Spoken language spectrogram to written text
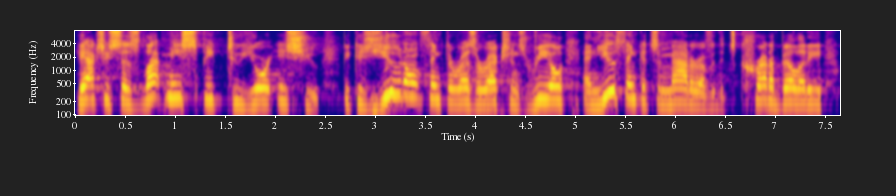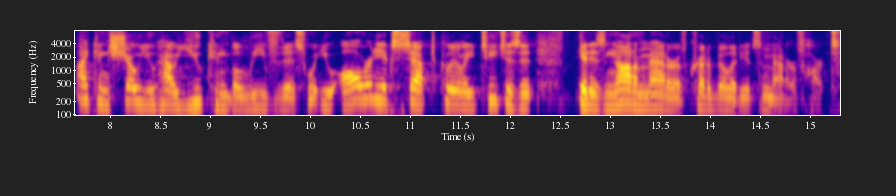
he actually says, Let me speak to your issue because you don't think the resurrection's real and you think it's a matter of its credibility. I can show you how you can believe this. What you already accept clearly teaches it. It is not a matter of credibility, it's a matter of heart.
